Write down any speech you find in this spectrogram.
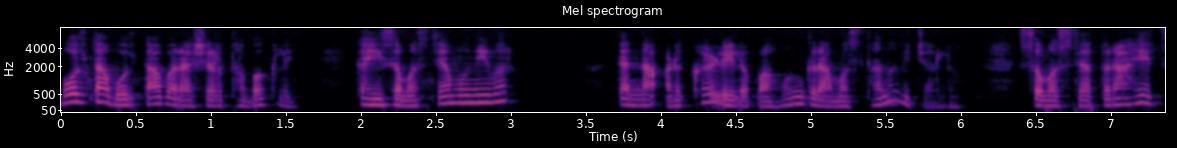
बोलता बोलता बराशर थबकले. काही समस्या मुनीवर? त्यांना अडखळलेलं पाहून ग्रामस्थानं विचारलं. समस्या तर आहेच.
